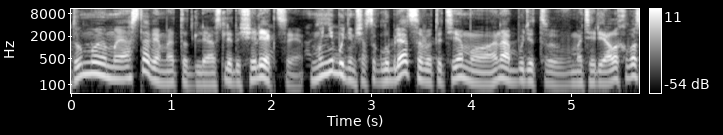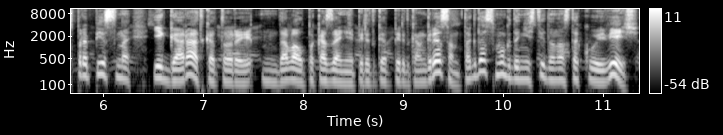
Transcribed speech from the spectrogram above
Думаю, мы оставим это для следующей лекции. Мы не будем сейчас углубляться в эту тему, она будет в материалах у вас прописана. И Гарат, который давал показания перед, перед Конгрессом, тогда смог донести до нас такую вещь,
